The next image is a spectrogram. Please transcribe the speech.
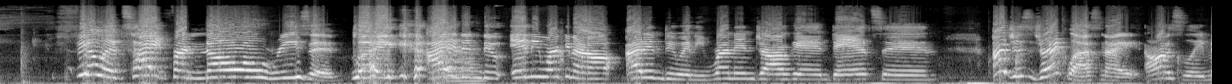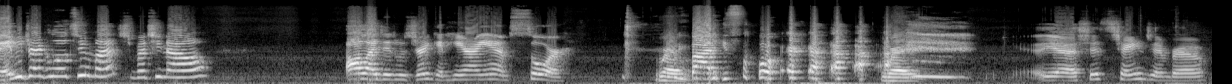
Feeling tight for no reason. Like I didn't do any working out. I didn't do any running, jogging, dancing. I just drank last night. Honestly, maybe drank a little too much, but you know, all I did was drink, and here I am, sore, Right. body sore. Right. Yeah, shit's changing, bro.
